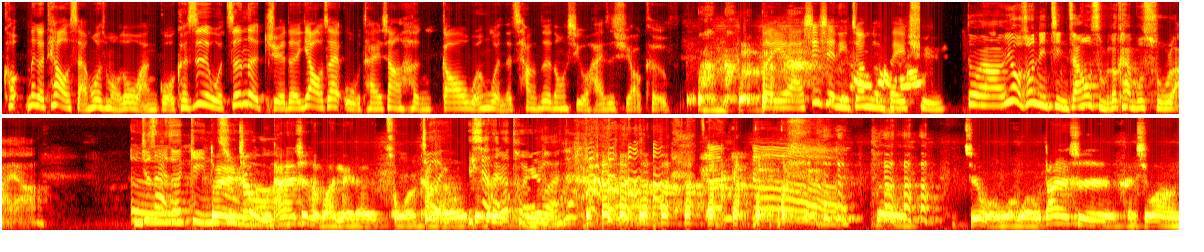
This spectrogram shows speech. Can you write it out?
空那个跳伞或什么我都玩过。可是我真的觉得要在舞台上很高稳稳的唱这个东西，我还是需要克服。对呀，谢谢你专门飞去。对啊，因为我说你紧张或什么都看不出来啊，你就是还是会盯住、啊。对，这个舞台还是很完美的，从我看来，就一我觉得下台就腿软。真的，其实我我我我当然是很希望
